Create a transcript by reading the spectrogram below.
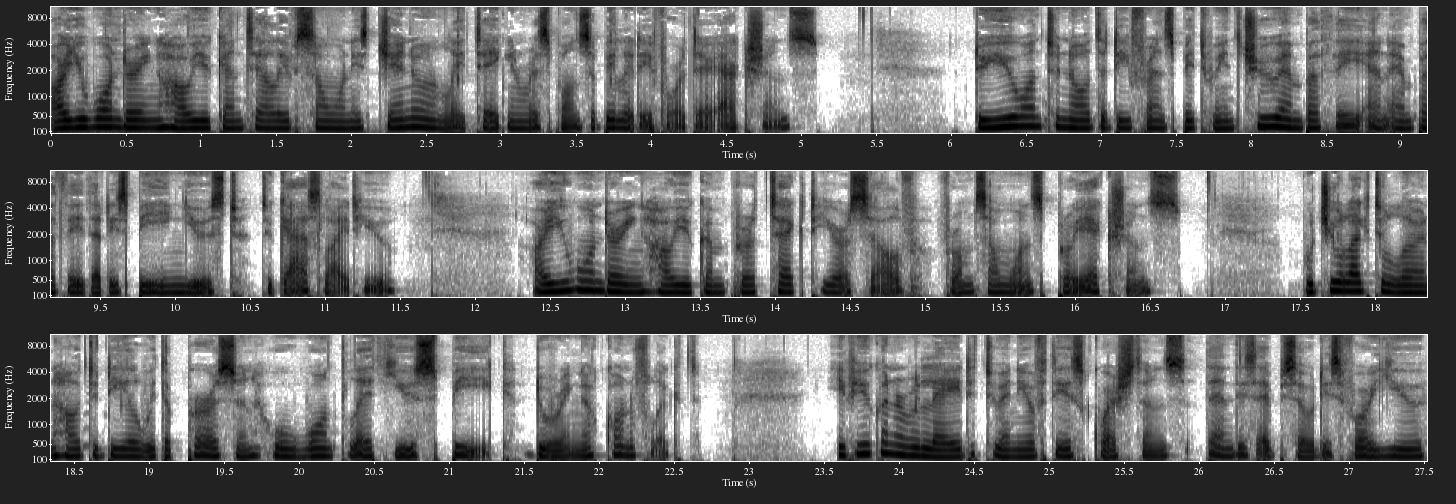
Are you wondering how you can tell if someone is genuinely taking responsibility for their actions? Do you want to know the difference between true empathy and empathy that is being used to gaslight you? Are you wondering how you can protect yourself from someone's projections? Would you like to learn how to deal with a person who won't let you speak during a conflict? If you can relate to any of these questions, then this episode is for you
